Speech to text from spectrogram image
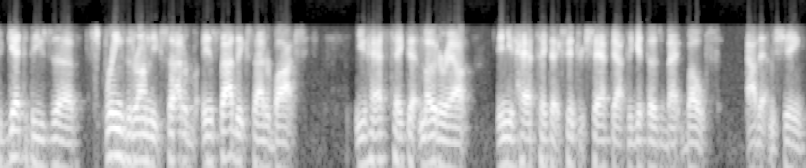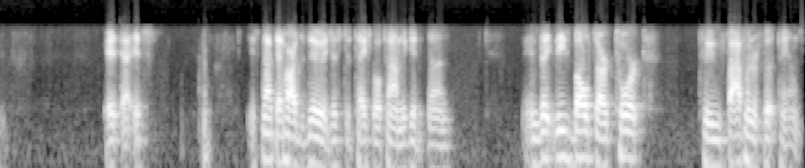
to get to these uh, springs that are on the exciter inside the exciter box, you have to take that motor out and you have to take that eccentric shaft out to get those back bolts out of that machine. It, uh, it's it's not that hard to do. It just it takes a little time to get it done. And th- these bolts are torqued to 500 foot pounds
